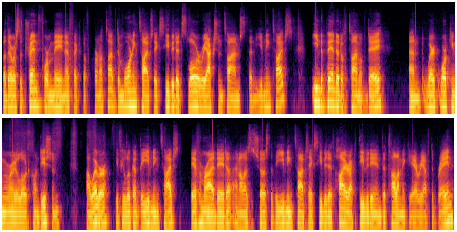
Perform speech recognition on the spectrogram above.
but there was a trend for main effect of chronotype. The morning types exhibited slower reaction times than evening types, independent of time of day and working memory load condition. However, if you look at the evening types, the fMRI data analysis shows that the evening types exhibited higher activity in the thalamic area of the brain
